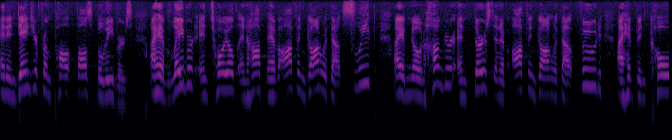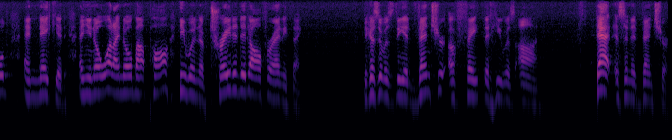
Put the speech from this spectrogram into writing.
and in danger from false believers. I have labored and toiled and have often gone without sleep. I have known hunger and thirst and have often gone without food. I have been cold and naked. And you know what I know about Paul? He wouldn't have traded it all for anything because it was the adventure of faith that he was on. That is an adventure.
